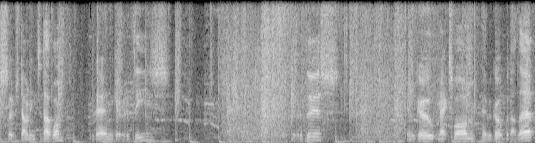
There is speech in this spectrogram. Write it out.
slips down into that one. Then get rid of these. Rid of this. There we go. Next one. There we go. Put that there.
